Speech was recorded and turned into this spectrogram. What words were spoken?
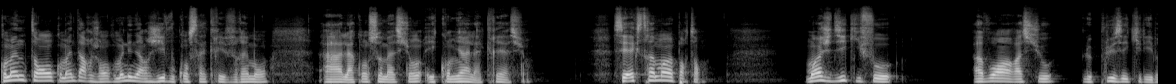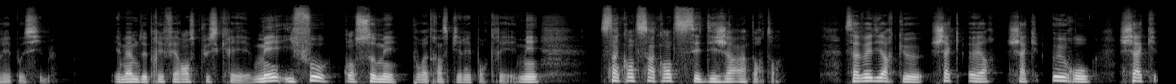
Combien de temps, combien d'argent, combien d'énergie vous consacrez vraiment à la consommation et combien à la création? C'est extrêmement important. Moi, je dis qu'il faut avoir un ratio le plus équilibré possible. Et même de préférence plus créer. Mais il faut consommer pour être inspiré pour créer. Mais 50-50, c'est déjà important. Ça veut dire que chaque heure, chaque euro, chaque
